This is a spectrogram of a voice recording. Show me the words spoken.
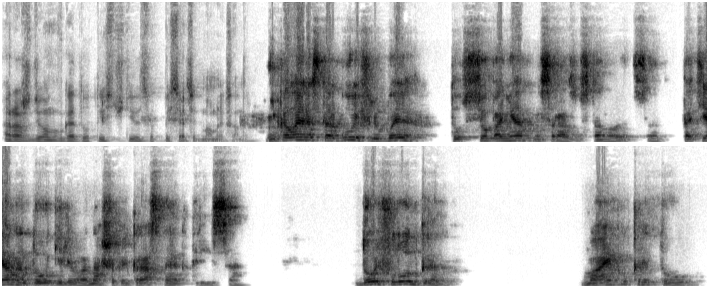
рожден в году 1957, Александр? Николай Расторгуев, Любе, тут все понятно сразу становится. Татьяна Догилева, наша прекрасная актриса. Дольф Лунгрен, Майкл Криту,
